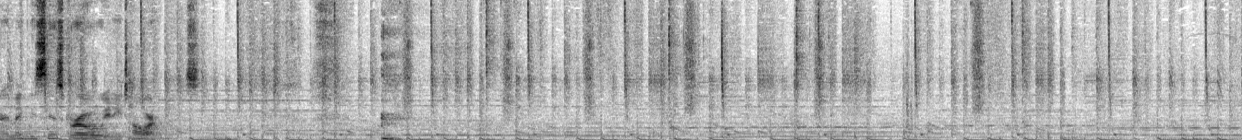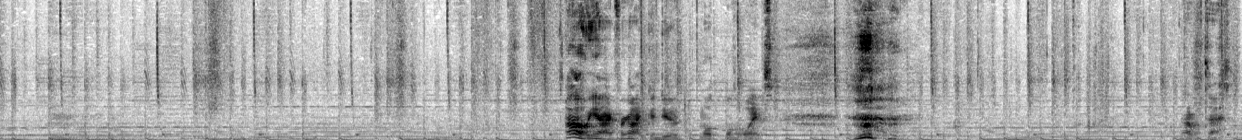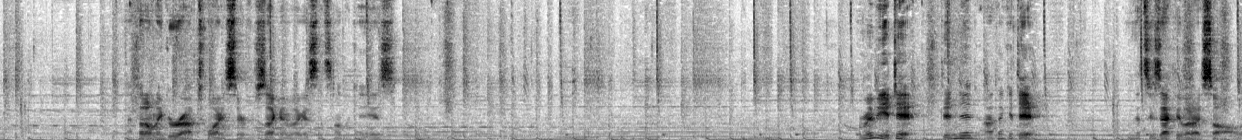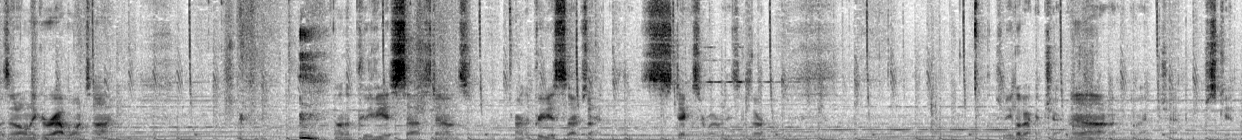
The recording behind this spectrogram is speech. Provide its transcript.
Can I make these things grow any taller than this? Hmm. Oh yeah, I forgot. You can do it multiple ways. How about that? I thought it only grew out twice there for a second, but I guess that's not the case. Maybe it did. Didn't it? I think it did. That's exactly what I saw, was it only grew out one time. on the previous uh, stones. Or on the previous, uh, sorry, sticks or whatever these things are. Should we go back and check? No, not gonna go back and check. Just kidding.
